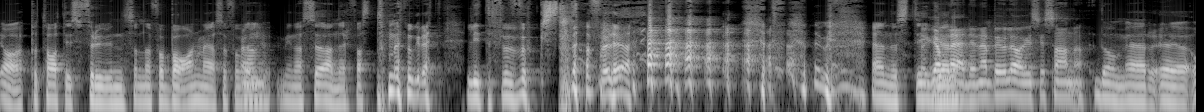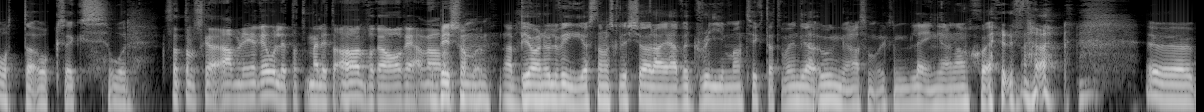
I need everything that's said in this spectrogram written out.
ja, potatisfrun som de får barn med. Så får väl Mm. mina söner, fast de är nog rätt lite för vuxna för det. Ännu Hur gamla är styggare. dina biologiska söner? De är eh, åtta och sex år. Så att de ska, ja men det är roligt att de är lite överåriga. Det blir som när Björn Ulvaeus när de skulle köra I have a dream. Man tyckte att det var en del ungarna som var liksom längre än han själv. Eh,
